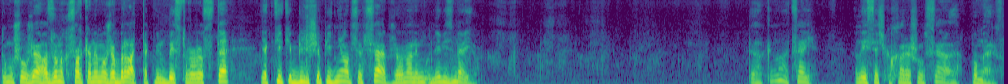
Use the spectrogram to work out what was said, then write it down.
Тому що вже газонокосарка не може брати, так він швидко росте. Як тільки більше піднявся, все, вже вона не, не візьме його. Так, ну а цей листячко хорошо все померзло.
